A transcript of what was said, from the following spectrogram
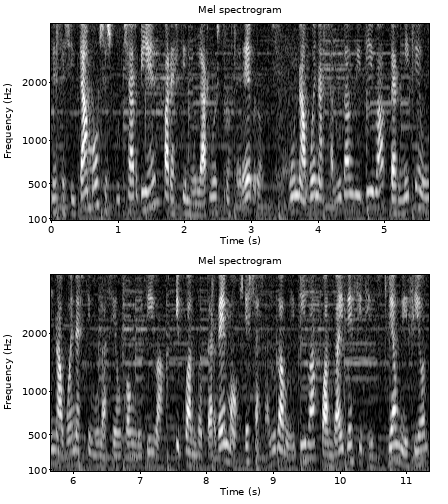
Necesitamos escuchar bien para estimular nuestro cerebro. Una buena salud auditiva permite una buena estimulación cognitiva y cuando perdemos esa salud auditiva, cuando hay déficits de audición,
